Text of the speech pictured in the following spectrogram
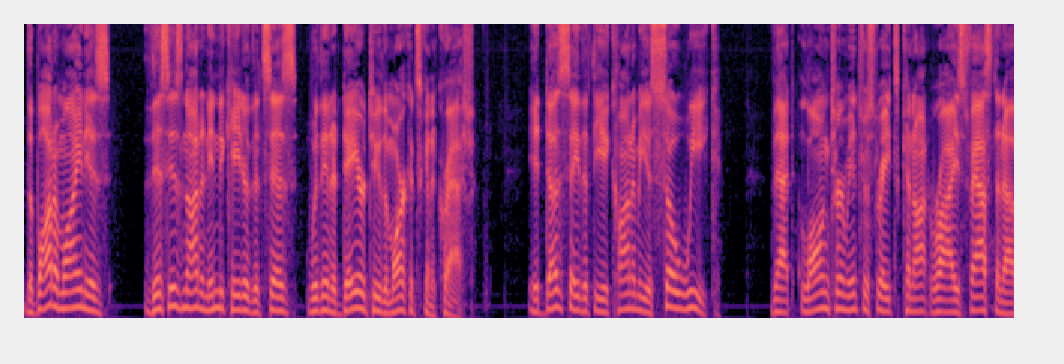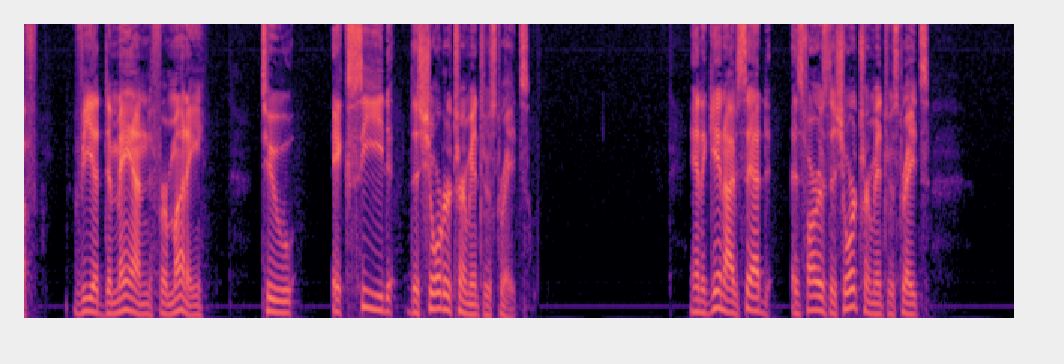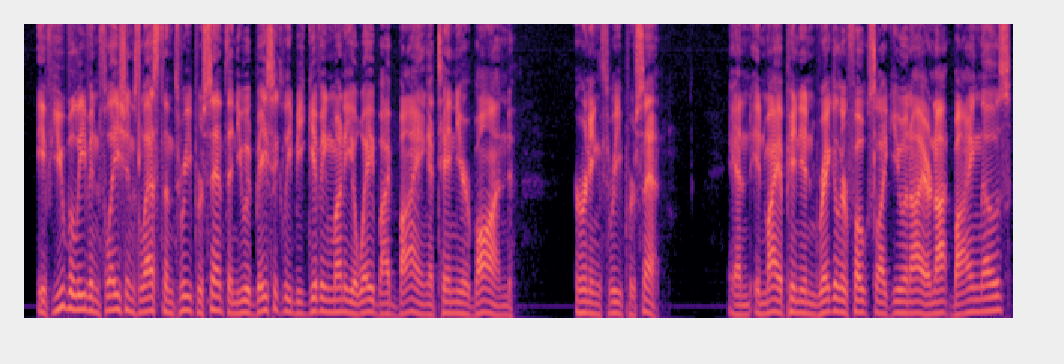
The bottom line is this is not an indicator that says within a day or two the market's going to crash. It does say that the economy is so weak that long term interest rates cannot rise fast enough via demand for money to exceed the shorter term interest rates. And again, I've said as far as the short term interest rates, if you believe inflation's less than 3%, then you would basically be giving money away by buying a 10 year bond earning 3%. And in my opinion, regular folks like you and I are not buying those.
